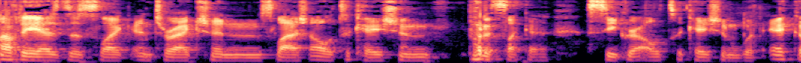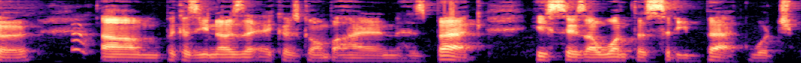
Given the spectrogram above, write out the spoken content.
after he has this like interaction slash altercation, but it's like a secret altercation with Echo um, because he knows that Echo's gone behind his back. He says, "I want the city back," which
